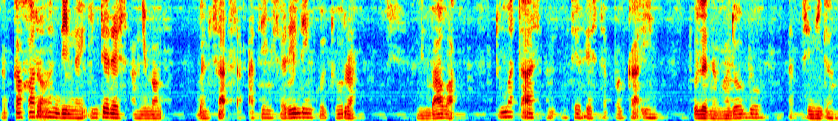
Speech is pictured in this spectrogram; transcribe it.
nagkakaroon din ng interes ang ibang bansa sa ating sariling kultura. Halimbawa, tumataas ang interes sa pagkain tulad ng adobo at sinigang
